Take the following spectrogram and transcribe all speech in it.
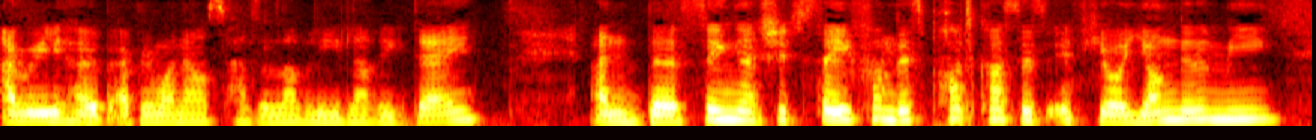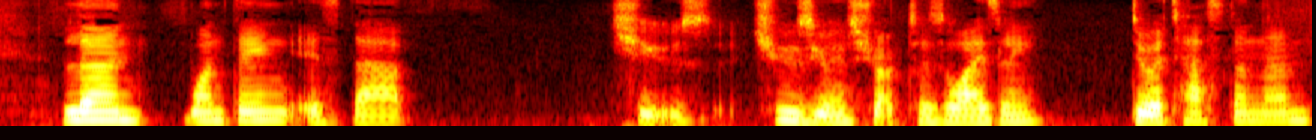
I really hope everyone else has a lovely, lovely day. And the thing I should say from this podcast is if you're younger than me, learn one thing is that choose choose your instructors wisely. Do a test on them.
